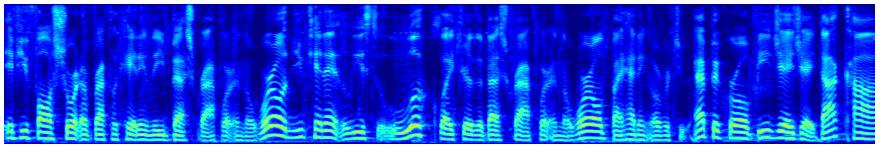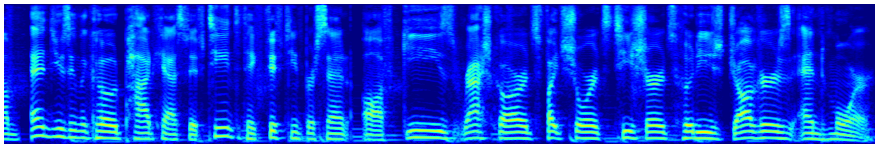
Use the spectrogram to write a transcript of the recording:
if you fall short of replicating the best grappler in the world, you can at least look like you're the best grappler in the world by heading over to epicrollbjj.com and using the code podcast15 to take 15% off gis, rash guards, fight shorts, t-shirts, hoodies, joggers, and more.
